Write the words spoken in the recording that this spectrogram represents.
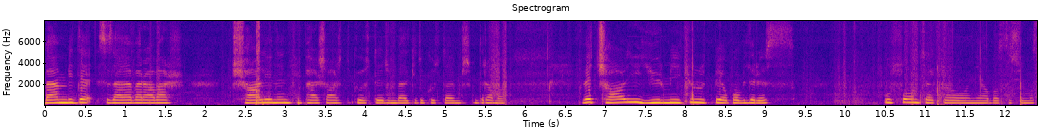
Ben bir de sizlerle beraber Charlie'nin hiper şarjını gösteririm. Belki de göstermişimdir ama. Ve Charlie 22 rütbe yapabiliriz. Bu son tekrar oynaya basışımız.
